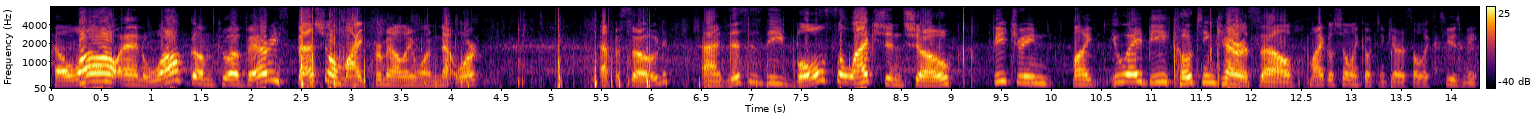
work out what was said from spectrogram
Hello and welcome to a very special Mike from LA1 Network episode, as this is the Bowl Selection Show featuring my UAB coaching carousel, Michael Schilling coaching carousel, excuse me,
